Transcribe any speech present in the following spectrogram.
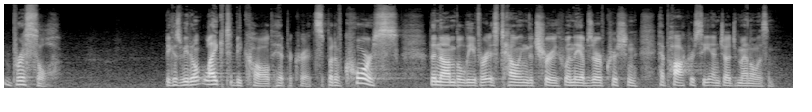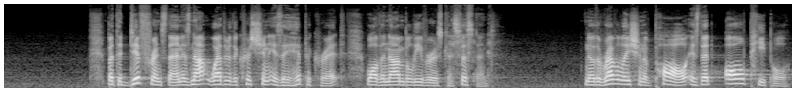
bristle because we don't like to be called hypocrites. But of course, the non believer is telling the truth when they observe Christian hypocrisy and judgmentalism. But the difference then is not whether the Christian is a hypocrite while the non believer is consistent. No, the revelation of Paul is that all people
